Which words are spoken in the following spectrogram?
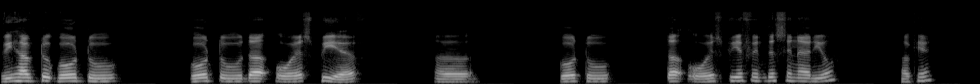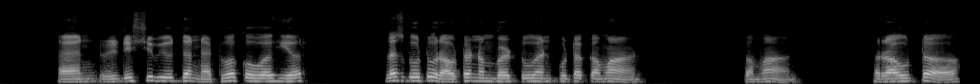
we have to go to go to the OSPF, uh, go to the OSPF in this scenario, okay? and redistribute the network over here. Let's go to router number 2 and put a command. Command router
